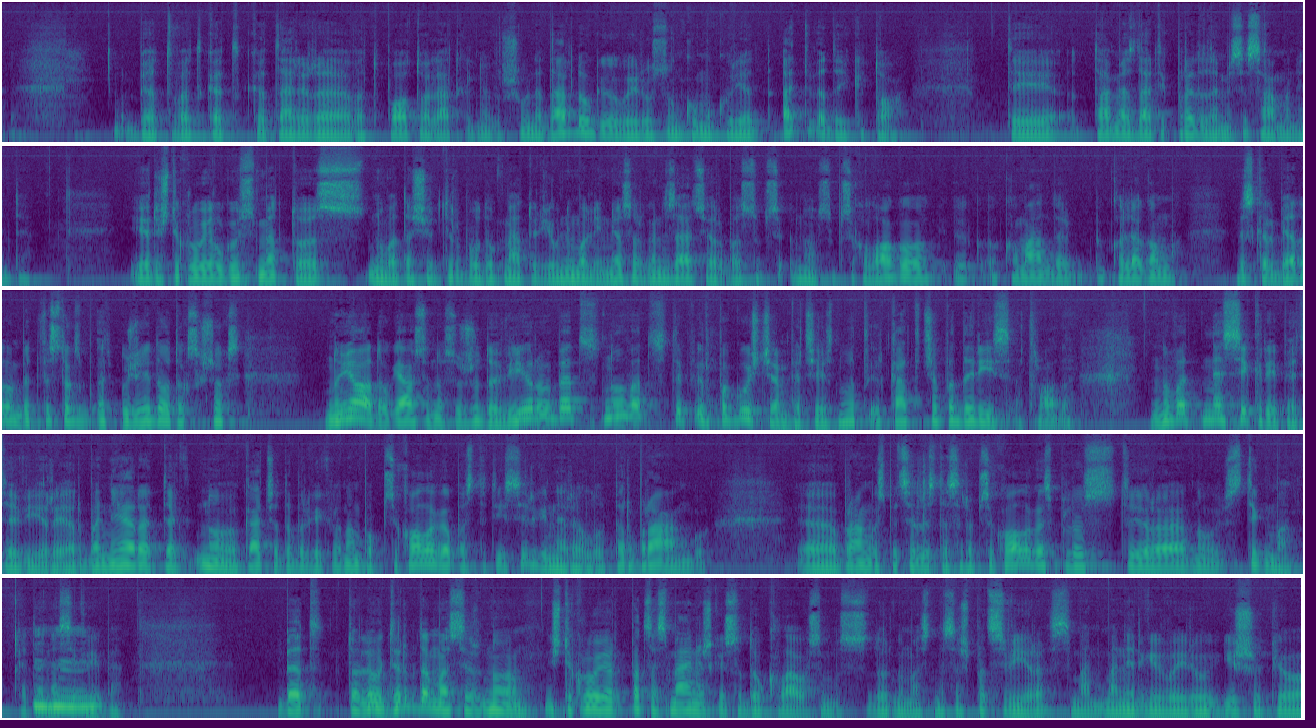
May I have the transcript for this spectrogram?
Bet vat, kad, kad dar yra vat, po to lietkalnio viršūnė dar daugiau įvairių sunkumų, kurie atveda iki to, tai tą mes dar tik pradedame įsisamoninti. Ir iš tikrųjų ilgus metus, nu, va, aš ir dirbau daug metų ir jaunimo linijos organizacijų arba su, nu, su psichologo komanda ir kolegom vis kalbėdavom, bet vis toks užėdavo toks kažkoks, nu jo, daugiausiai nusižudo vyrų, bet, nu, va, taip ir paguščiam pečiais, nu, vat, ir ką tu čia padarysi, atrodo nu, vat, nesikreipia tie vyrai, arba nėra, tiek, nu, ką čia dabar kiekvienam po psichologą pastatys, irgi nerealu, per brangų. E, brangų specialistas yra psichologas, plus tai yra, nu, stigma, kad ten mhm. nesikreipia. Bet toliau dirbdamas ir, nu, iš tikrųjų ir pats asmeniškai su daug klausimų susidurdamas, nes aš pats vyras, man, man irgi įvairių iššūkių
